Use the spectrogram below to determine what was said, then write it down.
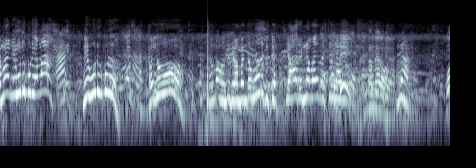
ஏமா நீ வீட்டுக்கு போடியாமா நீ வீட்டுக்கு போடு. ஐயோ ஏமா வந்து நம்ம இந்த ஊருக்கு யாரு என்ன பயம் வச்சிருக்காங்க என்ன? போ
